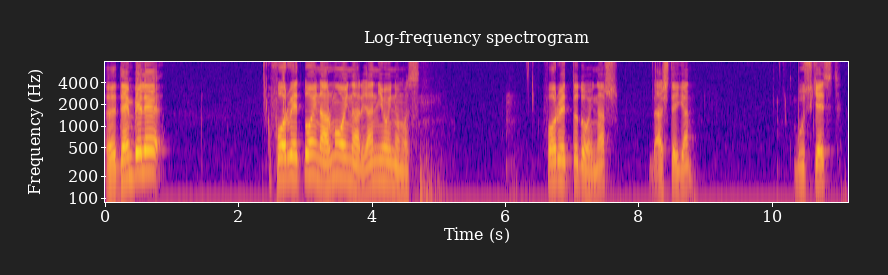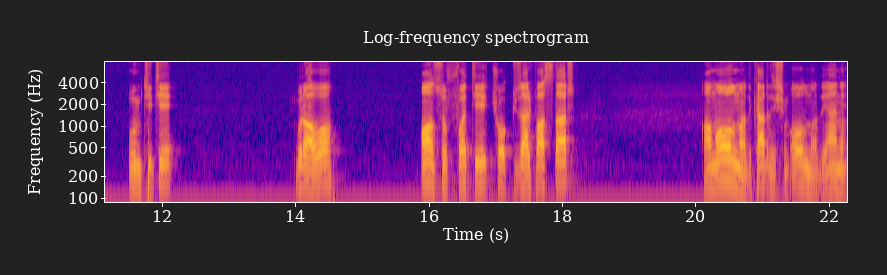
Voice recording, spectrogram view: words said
E, Dembele Forvet'te oynar mı? Oynar ya. Niye oynamasın? Forvet'te de oynar. Der Stegen. Busquets. Umtiti. Bravo. Ansu Fati. Çok güzel paslar. Ama olmadı kardeşim olmadı yani.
